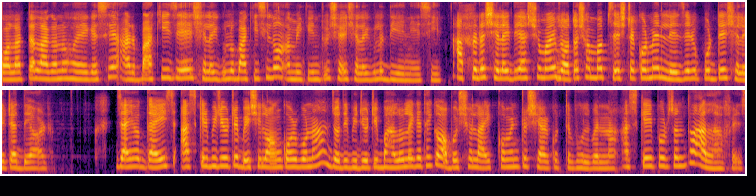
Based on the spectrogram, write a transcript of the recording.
কলারটা লাগানো হয়ে গেছে, আর বাকি যে সেলাইগুলো বাকি ছিল, আমি কিন্তু সেই সেলাইগুলো দিয়ে নিয়েছি। আপনারা সেলাই দেওয়ার সময় যত সম্ভব চেষ্টা করবেন লেজের উপর দিয়ে সেলাইটা দেওয়ার। যাই হোক গাইস আজকের ভিডিওটা বেশি লং করব না। যদি ভিডিওটি ভালো লেগে থাকে, অবশ্যই লাইক কমেন্ট ও শেয়ার করতে ভুলবেন না। আজকে এই পর্যন্ত, আল্লাহ হাফেজ।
